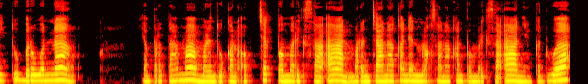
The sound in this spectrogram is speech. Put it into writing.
itu berwenang. Yang pertama, menentukan objek pemeriksaan, merencanakan dan melaksanakan pemeriksaan. Yang kedua,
